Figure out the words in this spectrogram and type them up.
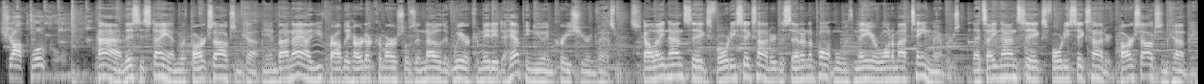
shop local. Hi, this is Stan with Parks Auction Company, and by now you've probably heard our commercials and know that we are committed to helping you increase your investments. Call 896 4600 to set an appointment with me or one of my team members. That's 896 4600. Parks Auction Company.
